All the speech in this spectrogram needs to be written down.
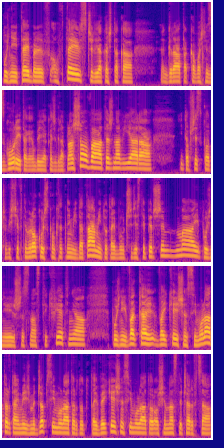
Później Table of Tales, czyli jakaś taka gra taka właśnie z góry, tak jakby jakaś gra planszowa, też na VR-a. I to wszystko oczywiście w tym roku już z konkretnymi datami. Tutaj był 31 maj, później 16 kwietnia, później Vacation Simulator, tak mieliśmy Job Simulator, to tutaj Vacation Simulator 18 czerwca,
